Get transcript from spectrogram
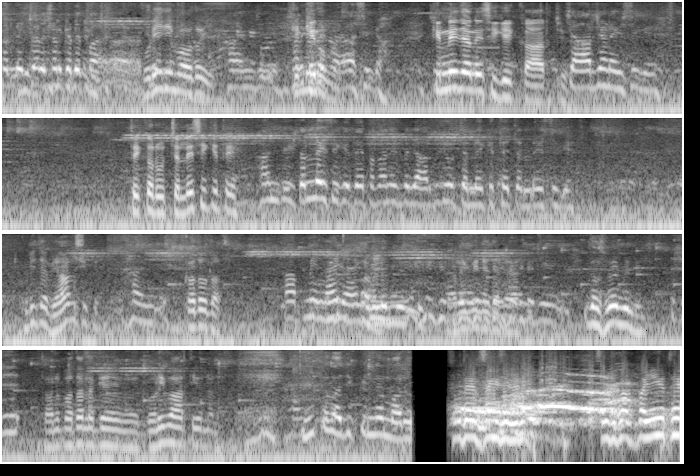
ਥੱਲੇ ਚੜ ਸੜਕ ਤੇ ਪਾਇਆ ਕੁੜੀ ਦੀ ਮੌਤ ਹੋਈ? ਹਾਂਜੀ। ਸੜਕ ਤੇ ਪਾਇਆ ਸੀਗਾ। ਕਿੰਨੇ ਜਾਣੇ ਸੀਗੇ ਕਾਰ 'ਚ? ਚਾਰ ਜਣੇ ਸੀਗੇ। ਤੇ ਘਰੋਂ ਚੱਲੇ ਸੀ ਕਿਤੇ? ਹਾਂਜੀ ਚੱਲੇ ਸੀ ਕਿਤੇ ਪਤਾ ਨਹੀਂ ਬਾਜ਼ਾਰ ਵੀ ਚੱਲੇ ਕਿੱਥੇ ਚੱਲੇ ਸੀਗੇ। ਕੁੜੀ ਦਾ ਵਿਆਹ ਵੀ ਸੀ ਹਾਂਜੀ। ਕਦੋਂ ਦਾ? ਆਪ ਮਹੀਨਾ ਹੀ ਜਾਏਗਾ ਅਗਲੇ ਮਹੀਨੇ ਅਗਲੇ ਮਹੀਨੇ ਦਾ ਵਿਆਹ। ਦਸਵੇਂ ਮਹੀਨੇ। ਤੁਹਾਨੂੰ ਪਤਾ ਲੱਗੇ ਗੋਲੀ ਮਾਰਤੀ ਉਹਨਾਂ ਨੇ? ਸੁਖਦੇਵ ਸਿੰਘ ਜੀ ਸਿੱਧਪੁਰ ਭਾਈ ਉੱਥੇ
